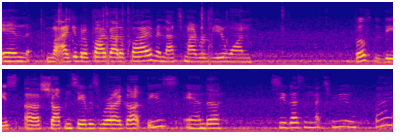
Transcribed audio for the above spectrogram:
And my, I give it a 5 out of 5. And that's my review on both of these. Uh, Shop and Save is where I got these. And uh, see you guys in the next review. Bye.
